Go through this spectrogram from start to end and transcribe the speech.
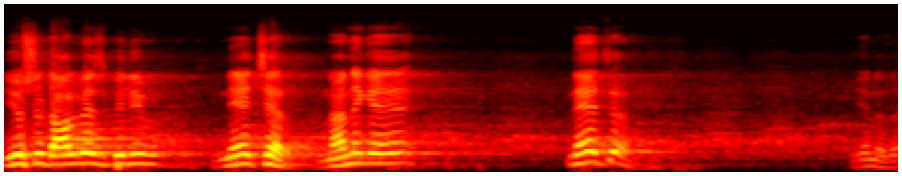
You should always believe nature ನನಗೆ ನೇಚರ್ ಏನದ?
